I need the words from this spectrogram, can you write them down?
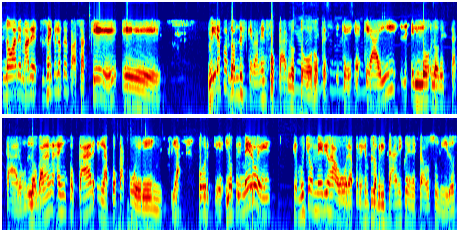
no además de tú sabes qué es lo que pasa que eh, mira por dónde es que van a enfocarlo Ya, todo que, que, que ahí lo, lo destacaron lo van a enfocar en la poca coherencia. Porque lo primero es que muchos medios ahora por ejemplo británicos y en Estados Unidos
